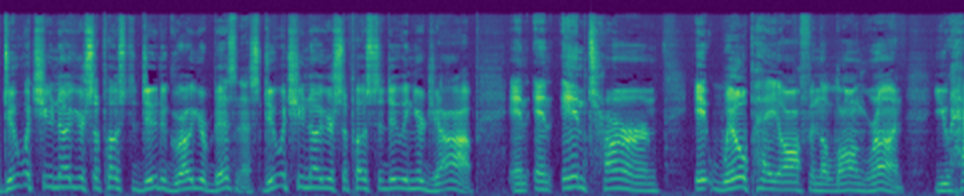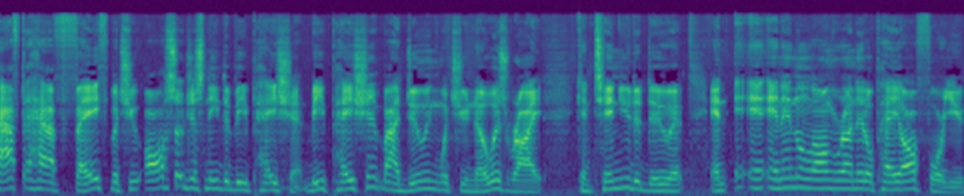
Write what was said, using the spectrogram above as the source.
Do what you know you're supposed to do to grow your business. Do what you know you're supposed to do in your job. And, and in turn, it will pay off in the long run. You have to have faith, but you also just need to be patient. Be patient by doing what you know is right. Continue to do it, and and in the long run, it'll pay off for you.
